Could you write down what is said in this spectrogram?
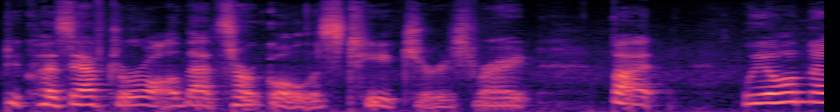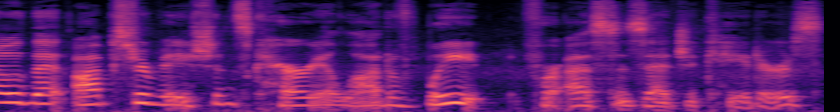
because after all, that's our goal as teachers, right? But we all know that observations carry a lot of weight for us as educators,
